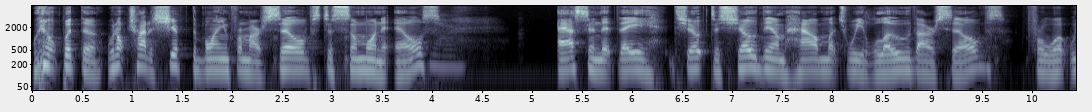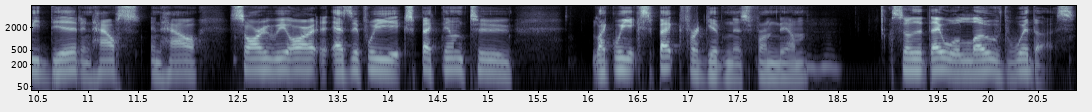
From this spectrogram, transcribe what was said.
we don't put the we don't try to shift the blame from ourselves to someone else. Yeah, asking that they show to show them how much we loathe ourselves for what we did and how and how sorry we are as if we expect them to like we expect forgiveness from them so that they will loathe with us.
